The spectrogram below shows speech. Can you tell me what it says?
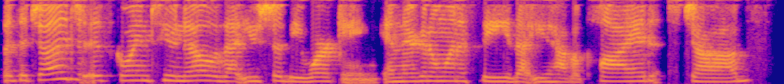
But the judge is going to know that you should be working and they're going to want to see that you have applied to jobs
